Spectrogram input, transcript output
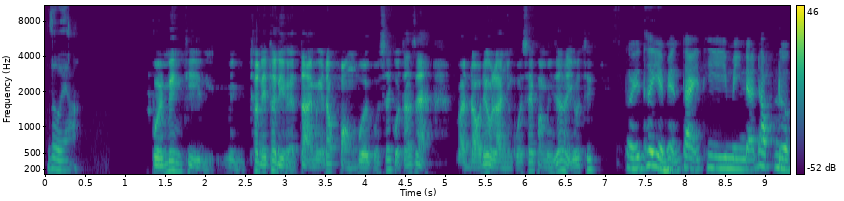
rồi ạ với mình thì mình cho đến thời điểm hiện tại mình đã đọc khoảng 10 cuốn sách của tác giả và đó đều là những cuốn sách mà mình rất là yêu thích. Tới thời điểm hiện tại thì mình đã đọc được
